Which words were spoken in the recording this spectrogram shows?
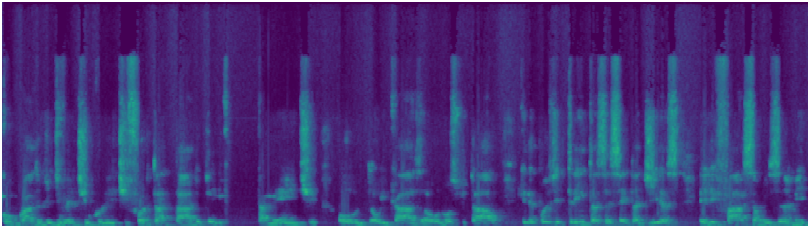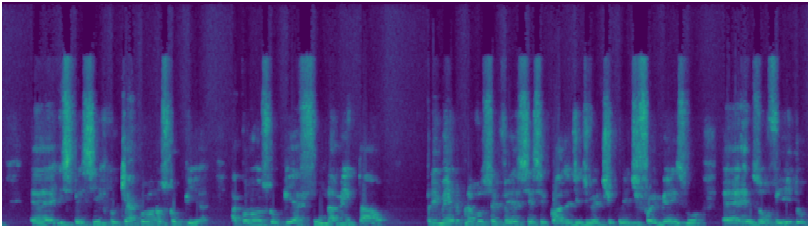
com quadro de diverticulite for tratado clinicamente, ou, ou em casa, ou no hospital, que depois de 30 a 60 dias ele faça um exame é, específico que é a colonoscopia. A colonoscopia é fundamental Primeiro, para você ver se esse quadro de diverticulite foi mesmo é, resolvido,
